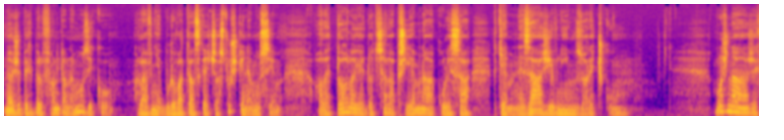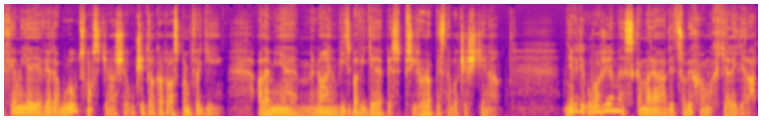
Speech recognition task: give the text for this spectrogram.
Ne, že bych byl fanda na muziku, hlavně budovatelské častušky nemusím, ale tohle je docela příjemná kulisa k těm nezáživným vzorečkům. Možná, že chemie je věda budoucnosti, naše učitelka to aspoň tvrdí, ale mě mnohem víc baví dějepis, přírodopis nebo čeština. Někdy uvažujeme s kamarády, co bychom chtěli dělat.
